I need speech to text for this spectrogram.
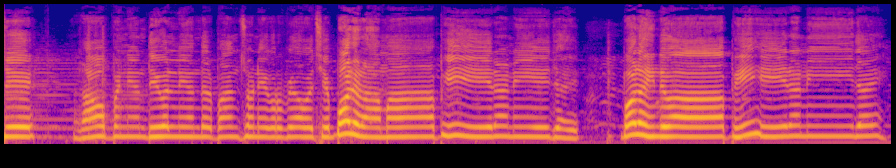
છે. રામપરની દિવાલની અંદર પાંચસો ને એક રૂપિયા આવે છે. બોલ રામા પીરની જય. બોલ હિન્દવા પીરની જય.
